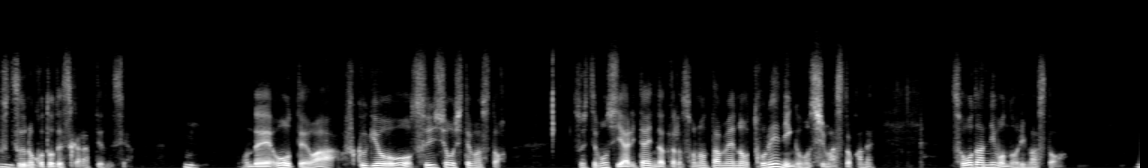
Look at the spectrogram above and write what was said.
普通のことですからって言うんですよ。うんほんで大手は副業を推奨してますと。そしてもしやりたいんだったらそのためのトレーニングもしますとかね。相談にも乗りますと。う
